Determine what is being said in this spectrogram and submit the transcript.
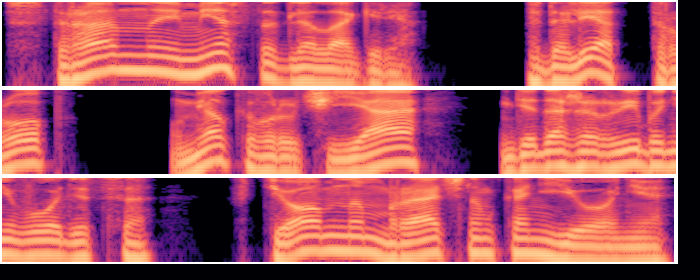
странное место для лагеря. Вдали от троп, у мелкого ручья, где даже рыба не водится, в темном мрачном каньоне.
